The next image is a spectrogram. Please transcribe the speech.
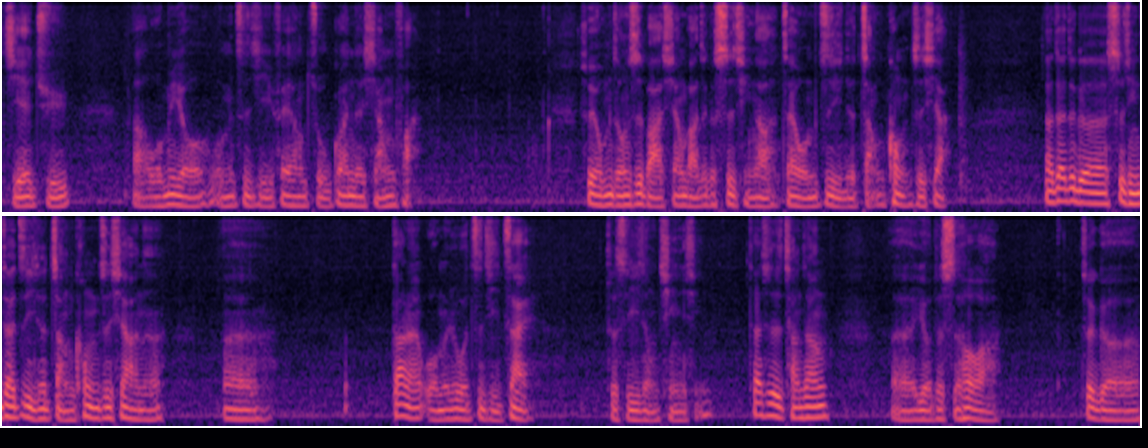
结局，啊，我们有我们自己非常主观的想法，所以我们总是把想把这个事情啊，在我们自己的掌控之下。那在这个事情在自己的掌控之下呢，呃，当然我们如果自己在，这是一种情形。但是常常，呃，有的时候啊，这个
